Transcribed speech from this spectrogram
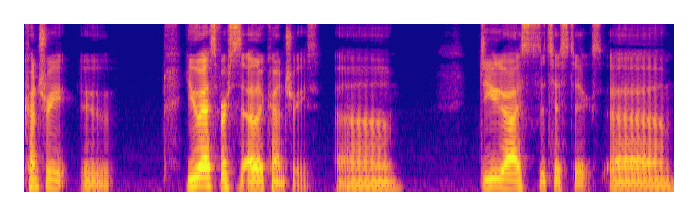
country? Ooh. U.S. versus other countries. Um, DUI statistics. Um,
